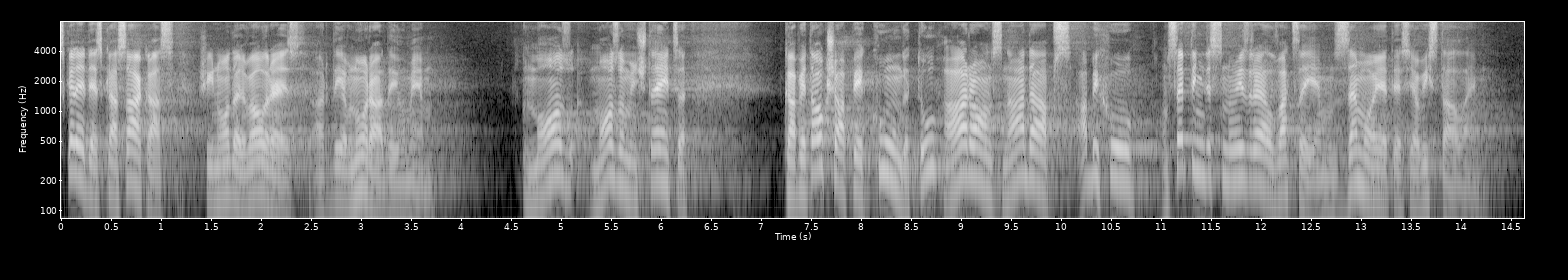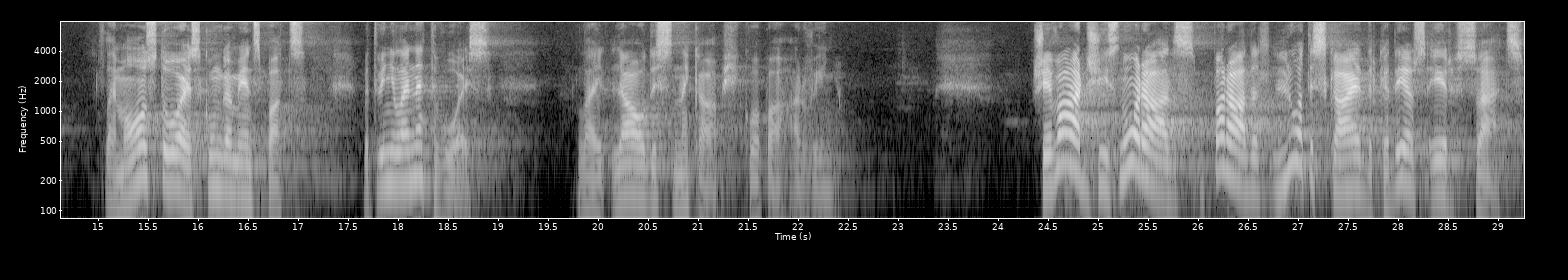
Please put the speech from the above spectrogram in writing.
Skatieties, kā sākās šī nodaļa vēlreiz ar dieva norādījumiem. Mozu, Mozum viņš teica, kāpiet augšā pie kunga, tu, Ārons, Nādāps, Abihu un 70 no Izraēla vecajiem un zemojieties jau iztālēm. Lai mūzis tuvojas kungam viens pats, bet viņi lai netuvojas, lai ļaudis nekāpj kopā ar viņu. Šie vārdi, šīs norādes parāda ļoti skaidri, ka Dievs ir svēts.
